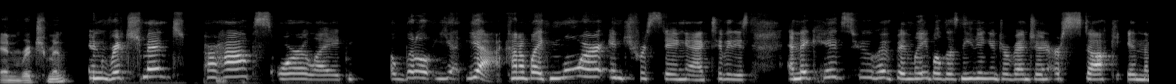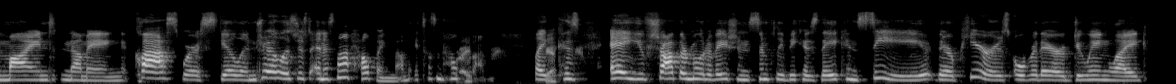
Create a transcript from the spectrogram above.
enrichment. enrichment perhaps, or like a little, yeah, yeah, kind of like more interesting activities. And the kids who have been labeled as needing intervention are stuck in the mind numbing class where skill and drill is just, and it's not helping them. It doesn't help Right. them. Like, Yeah. because A, you've shot their motivation simply because they can see their peers over there doing like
